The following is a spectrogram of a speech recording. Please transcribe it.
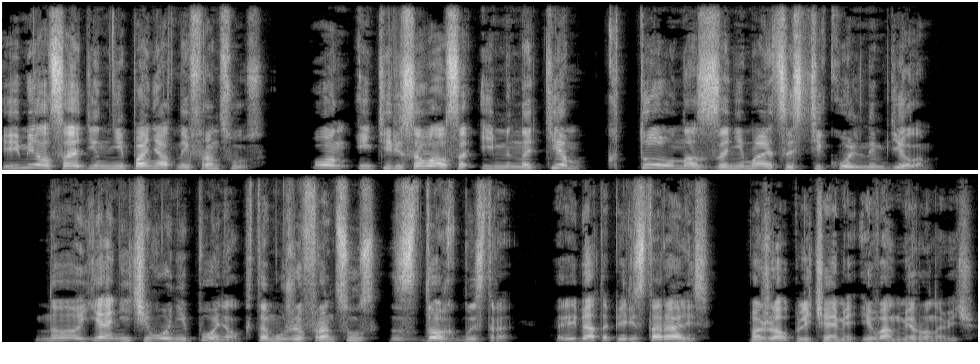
Имелся один непонятный француз. Он интересовался именно тем, кто у нас занимается стекольным делом. Но я ничего не понял, к тому же француз сдох быстро. Ребята перестарались, пожал плечами Иван Миронович.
